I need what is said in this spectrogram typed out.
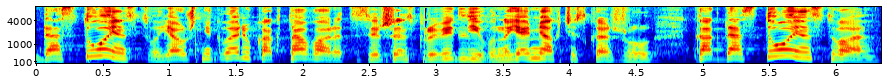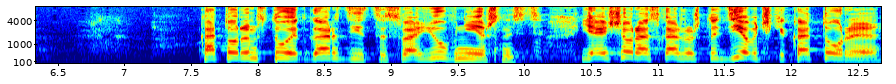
достоинство, я уж не говорю как товар, это совершенно справедливо, но я мягче скажу, как достоинство, которым стоит гордиться, свою внешность. Я еще раз скажу, что девочки, которые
